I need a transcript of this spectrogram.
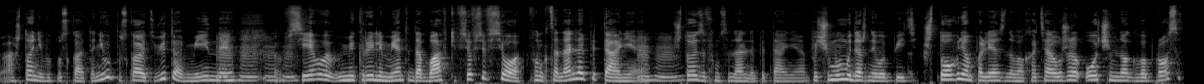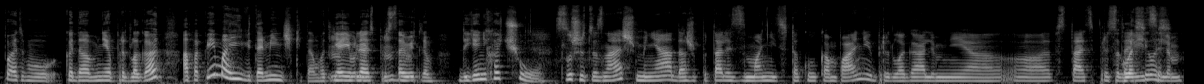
А что они выпускают? Они выпускают витамины, Мгм, мгм. все микроэлементы, добавки, все-все-все. Функциональное питание. Мгм. Что это за функциональное питание? Почему мы должны его пить? Что в нем полезного? Хотя уже очень много вопросов, поэтому, когда мне предлагают, а попей мои витаминчики, там, вот я Мгм, являюсь представителем, да я не хочу. Слушай, ты знаешь, меня даже пытались заманить в такую компанию, предлагали мне э, стать представителем.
